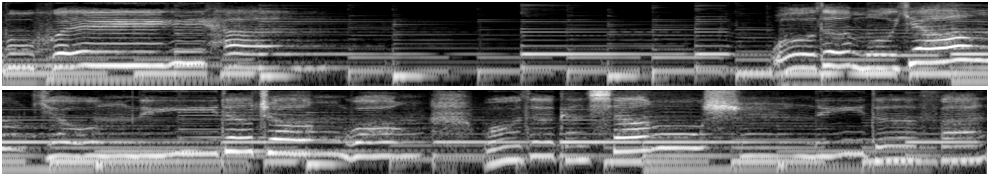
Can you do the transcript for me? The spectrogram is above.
不会遗憾。我的模样有你的张望，我的感想是你的烦。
